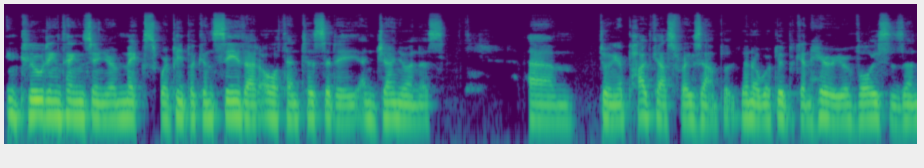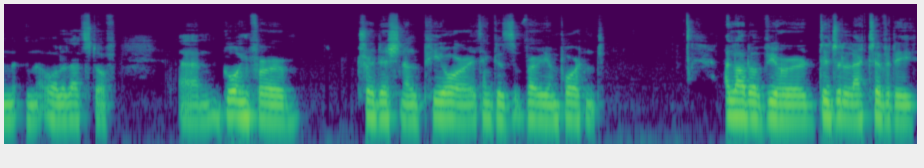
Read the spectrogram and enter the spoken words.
including things in your mix where people can see that authenticity and genuineness. Um, doing a podcast, for example, you know, where people can hear your voices and, and all of that stuff. Um, going for traditional PR, I think, is very important. A lot of your digital activity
